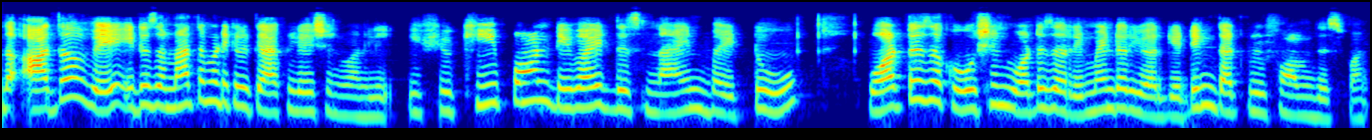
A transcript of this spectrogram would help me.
the other way it is a mathematical calculation only if you keep on divide this 9 by 2 what is the quotient what is the remainder you are getting that will form this one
